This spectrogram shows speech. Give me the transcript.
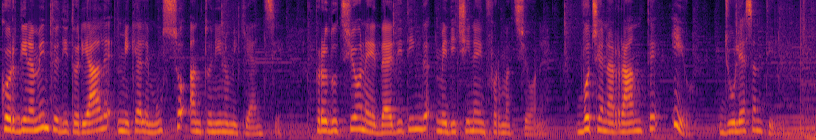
Coordinamento editoriale Michele Musso, Antonino Michienzi. Produzione ed editing Medicina e Informazione. Voce narrante io, Giulia Santilli.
